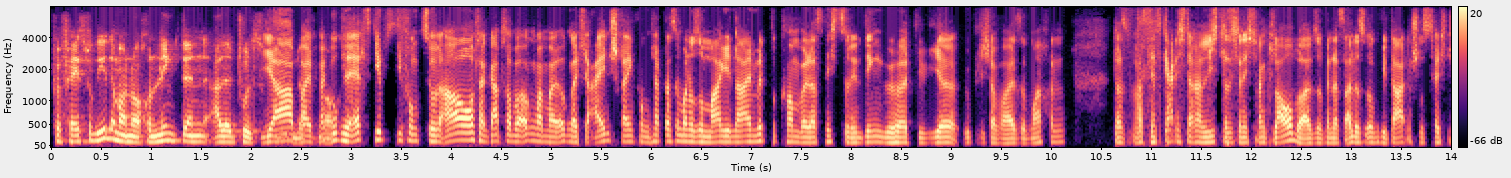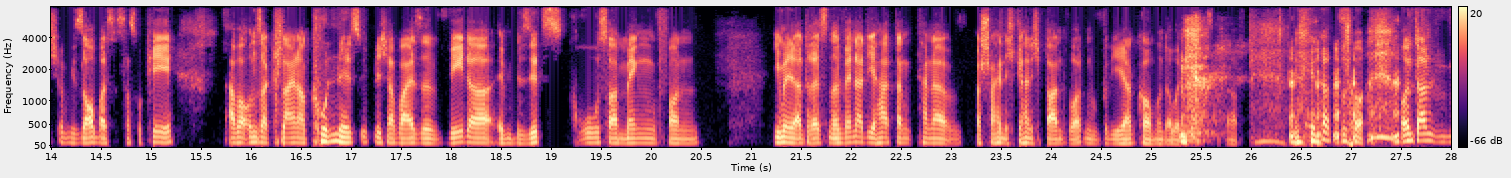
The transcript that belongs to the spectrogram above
Für Facebook geht immer noch und LinkedIn, alle Tools. Ja, bei, bei Google Ads gibt's die Funktion auch. Dann gab's aber irgendwann mal irgendwelche Einschränkungen. Ich habe das immer nur so marginal mitbekommen, weil das nicht zu den Dingen gehört, die wir üblicherweise machen. Das, was jetzt gar nicht daran liegt, dass ich ja nicht dran glaube. Also wenn das alles irgendwie datenschutztechnisch irgendwie sauber ist, ist das okay. Aber unser kleiner Kunde ist üblicherweise weder im Besitz großer Mengen von E-Mail-Adressen und wenn er die hat, dann kann er wahrscheinlich gar nicht beantworten, wo die herkommen und aber die darf. ja, so. Und dann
